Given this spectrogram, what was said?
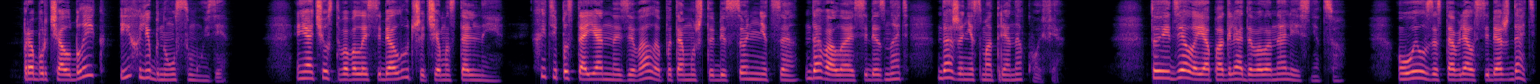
— пробурчал Блейк и хлебнул смузи. Я чувствовала себя лучше, чем остальные, хоть и постоянно зевала, потому что бессонница давала о себе знать, даже несмотря на кофе. То и дело я поглядывала на лестницу. Уилл заставлял себя ждать,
